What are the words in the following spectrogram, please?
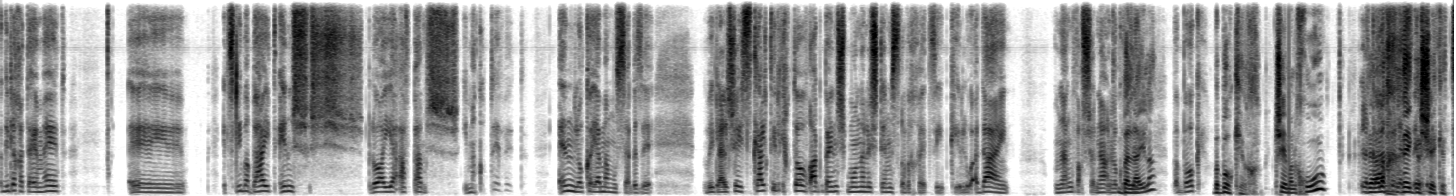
אגיד לך את האמת, אה, אצלי בבית אין ש... לא היה אף פעם ש... אמא כותבת. אין, לא קיים המושג הזה. בגלל שהשכלתי לכתוב רק בין שמונה ל-12 וחצי. כאילו, עדיין. אמנם כבר שנה אני לא כותבת. בלילה? בבוקר. בבוקר. כשהם הלכו, והיה לך רגע. שקט.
